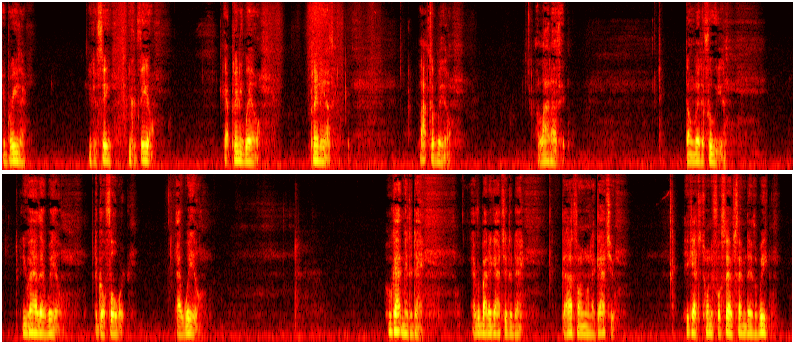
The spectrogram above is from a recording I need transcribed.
You're breathing. You can see. You can feel. You got plenty will. Plenty of it. Lots of will. A lot of it. Don't let it fool you. You have that will to go forward. That will. Who got me today? Everybody got you today. God's the only one that got you. He got you 24 7, seven days a week,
